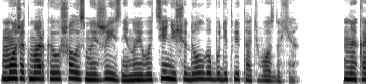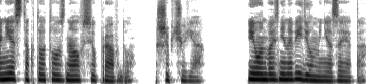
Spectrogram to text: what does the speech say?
Может, Марк и ушел из моей жизни, но его тень еще долго будет витать в воздухе. Наконец-то кто-то узнал всю правду, шепчу я. И он возненавидел меня за это.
